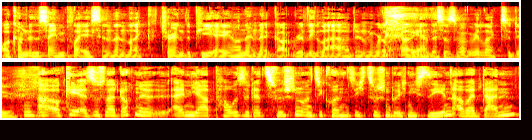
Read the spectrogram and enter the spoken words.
all come to the same place, and then like turn the PA on, and it got really loud, and we're like, oh yeah, this is what we like to do. Ah, okay, also es war doch eine, ein Jahr Pause dazwischen und sie konnten sich zwischendurch nicht sehen, aber dann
